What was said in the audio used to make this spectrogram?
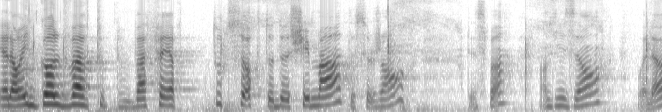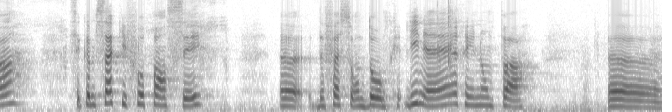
et alors, Ingold va, faire toutes sortes de schémas de ce genre, n'est-ce pas En disant, voilà, c'est comme ça qu'il faut penser euh, de façon donc linéaire et non pas euh,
